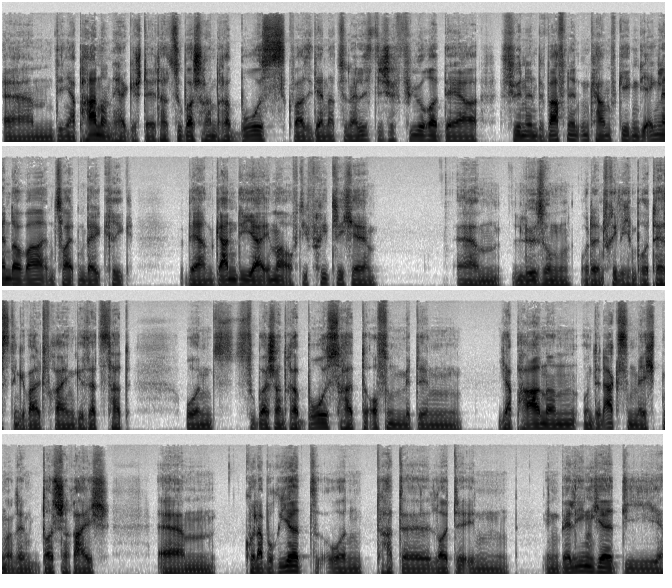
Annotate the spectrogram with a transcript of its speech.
ähm, den Japanern hergestellt hat. Subhash Chandra Bose, quasi der nationalistische Führer, der für einen bewaffneten Kampf gegen die Engländer war im Zweiten Weltkrieg, während Gandhi ja immer auf die friedliche ähm, Lösung oder den friedlichen Protest, den gewaltfreien gesetzt hat. Und Subhash Chandra Bose hat offen mit den Japanern und den Achsenmächten und dem Deutschen Reich ähm, kollaboriert und hatte Leute in, in Berlin hier, die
